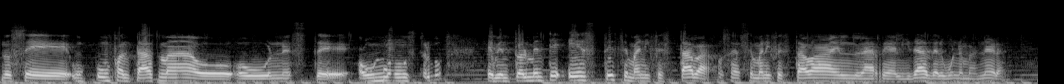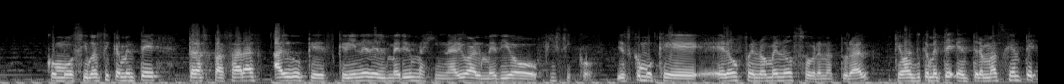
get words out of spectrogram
no sé, un, un fantasma o, o un este o un monstruo, eventualmente este se manifestaba, o sea, se manifestaba en la realidad de alguna manera. Como si básicamente traspasaras algo que, es- que viene del medio imaginario al medio físico. Y es como que era un fenómeno sobrenatural que básicamente entre más gente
